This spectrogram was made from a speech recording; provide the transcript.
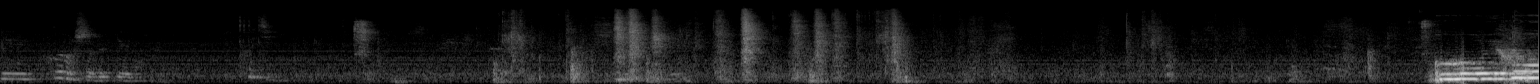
Ти хороша дитина. Ходім. Ой, ходить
